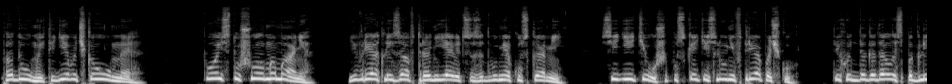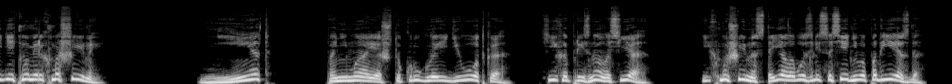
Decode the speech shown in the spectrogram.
Подумай, ты девочка умная. Поезд ушел, маманя, и вряд ли завтра они явятся за двумя кусками. Сидите уж и пускайте слюни в тряпочку. Ты хоть догадалась поглядеть номер их машины? Нет. Понимая, что круглая идиотка Тихо призналась я. Их машина стояла возле соседнего подъезда.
